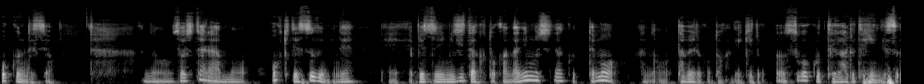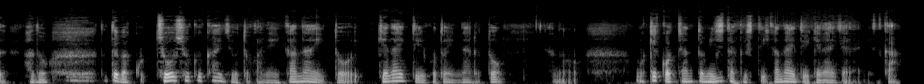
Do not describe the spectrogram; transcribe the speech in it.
おくんですよ。あの、そしたらもう起きてすぐにね、えー、別に身支度とか何もしなくっても、あの、食べることができる。すごく手軽でいいんです。あの、例えば朝食会場とかね、行かないといけないっていうことになると、あの、もう結構ちゃんと身支度していかないといけないじゃないですか。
